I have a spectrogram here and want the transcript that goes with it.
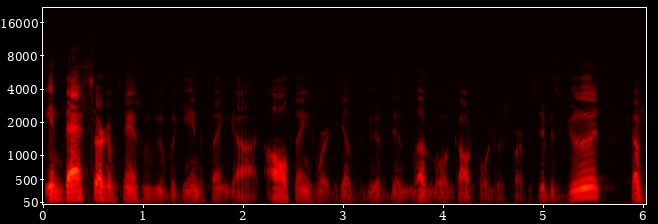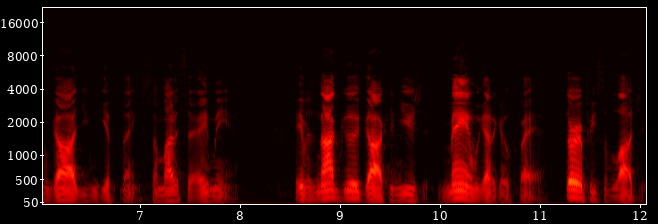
in that circumstance, we would begin to thank God. All things work together for good them love the Lord and called according to his purpose. If it's good, comes from God, you can give thanks. Somebody say amen. If it's not good, God can use it. Man, we got to go fast. Third piece of logic.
